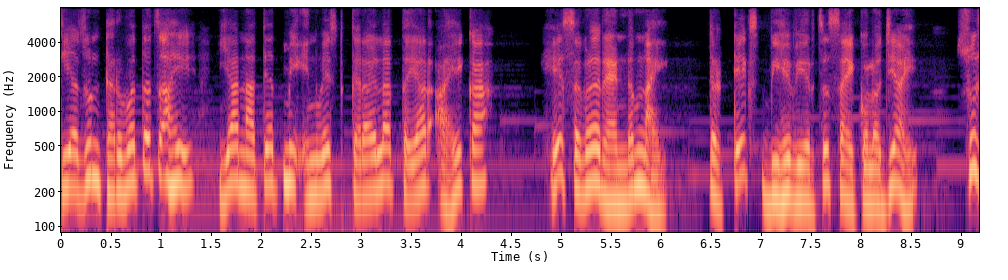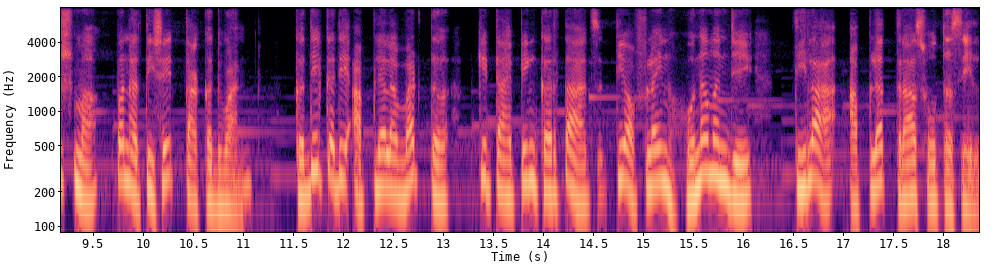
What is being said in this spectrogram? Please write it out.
ती अजून ठरवतच आहे या नात्यात मी इन्व्हेस्ट करायला तयार आहे का? हे सगळं रॅन्डम नाही तर टेक्स्ट बिहेवियरचं सायकोलॉजी आहे. सूक्ष्म पण अतिशय ताकदवान. कधी कधी आपल्याला वाटतं की टायपिंग करताच ती ऑफलाईन होणं म्हणजे तिला आपला त्रास होत असेल.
